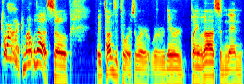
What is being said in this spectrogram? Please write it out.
come on, come out with us. So we had tons of tours where where they were playing with us, and then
